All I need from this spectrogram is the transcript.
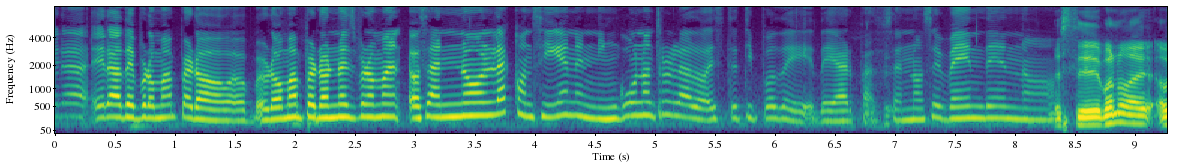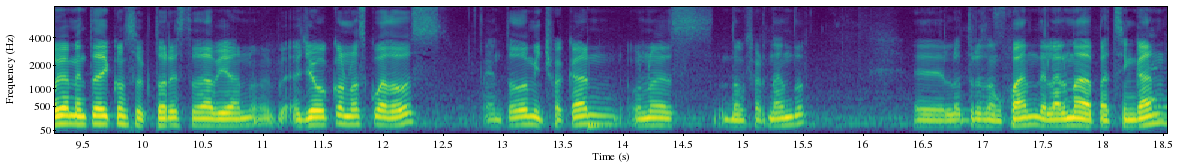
era, era de broma, pero broma, pero no es broma. O sea, no la consiguen en ningún otro lado este tipo de, de arpas. O sea, no se venden, no. Este, bueno, hay- obviamente hay constructores todavía, ¿no? Yo conozco a dos en todo Michoacán. Uno es don Fernando, eh, el otro es don Juan, del Alma de Apatzingán.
